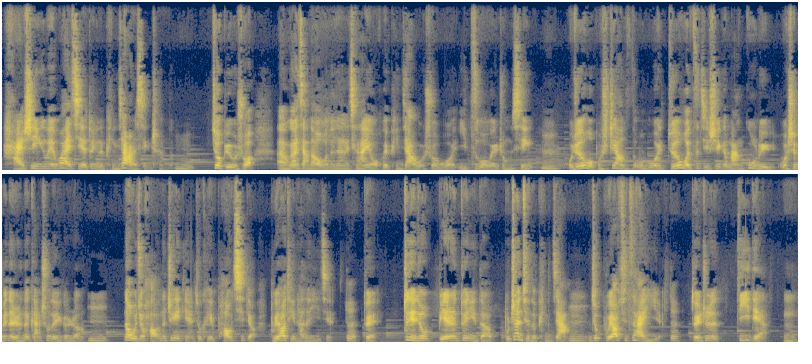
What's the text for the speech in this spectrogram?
还是因为外界对你的评价而形成的？嗯就比如说，呃，我刚才讲到我的那个前男友会评价我说我以自我为中心，嗯我觉得我不是这样子的，我我觉得我自己是一个蛮顾虑我身边的人的感受的一个人，嗯那我就好，那这一点就可以抛弃掉，不要听他的意见。对对，这点就别人对你的不正确的评价，嗯你就不要去在意。对对，这是第一点。嗯，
